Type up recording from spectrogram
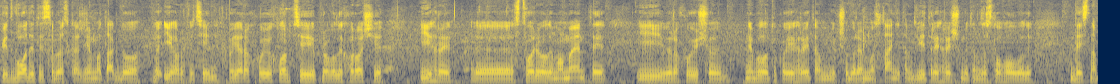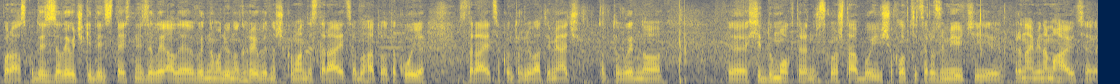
підводити себе, скажімо так, до, до ігор офіційних. Я рахую, хлопці провели хороші ігри, е, створювали моменти. І рахую, що не було такої гри, там, якщо беремо останні там, 2-3 гри, що ми там заслуговували десь на поразку. Десь взяли очки, десь десь не взяли, але видно малюнок гри, видно, що команда старається, багато атакує, старається контролювати м'яч. Тобто видно хід думок тренерського штабу і що хлопці це розуміють і принаймні намагаються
